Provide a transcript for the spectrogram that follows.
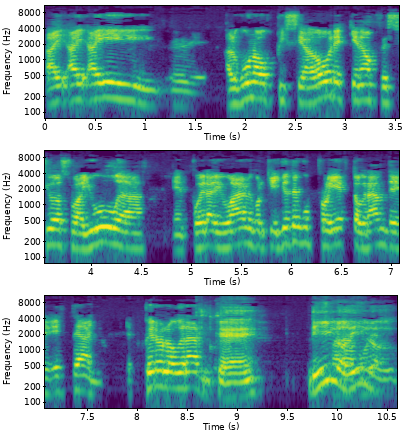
Hay, hay, hay eh, algunos auspiciadores que han ofrecido su ayuda en poder ayudarme, porque yo tengo un proyecto grande este año. Espero lograrlo. Dilo, dilo.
